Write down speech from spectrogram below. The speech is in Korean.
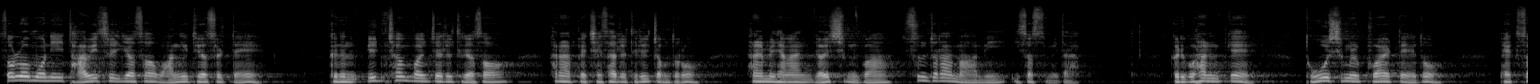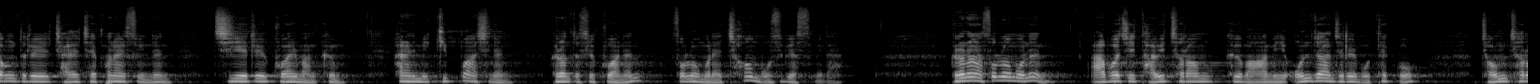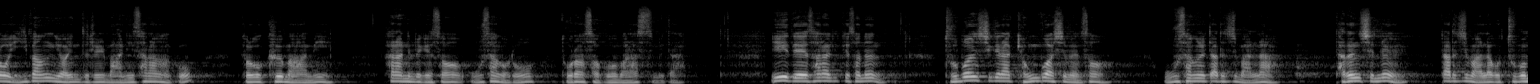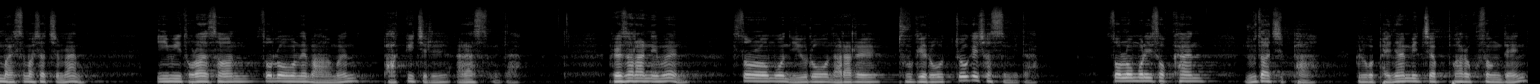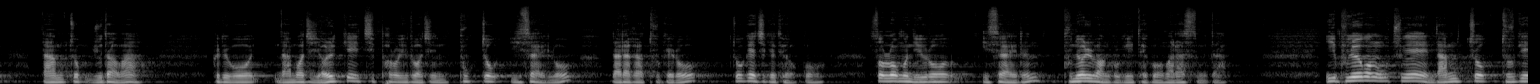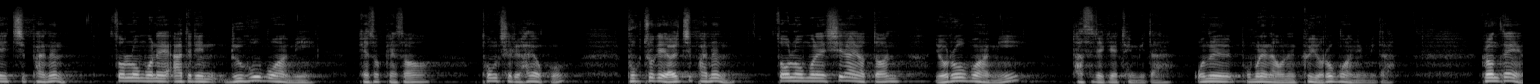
솔로몬이 다윗을 이어서 왕이 되었을 때 그는 일천번제를 드려서 하나님 앞에 제사를 드릴 정도로 하나님을 향한 열심과 순전한 마음이 있었습니다. 그리고 하나님께 도우심을 구할 때에도 백성들을 잘 재판할 수 있는 지혜를 구할 만큼 하나님이 기뻐하시는 그런 뜻을 구하는 솔로몬의 처음 모습이었습니다. 그러나 솔로몬은 아버지 다윗처럼 그 마음이 온전하지를 못했고 점차로 이방 여인들을 많이 사랑하고 결국 그 마음이 하나님에게서 우상으로 돌아서고 말았습니다. 이에 대해 하나님께서는 두 번씩이나 경고하시면서 우상을 따르지 말라, 다른 신을 따르지 말라고 두 번 말씀하셨지만 이미 돌아선 솔로몬의 마음은 바뀌지를 않았습니다. 그래서 하나님은 솔로몬 이후로 나라를 두 개로 쪼개셨습니다. 솔로몬이 속한 유다 지파 그리고 베냐민 지파로 구성된 남쪽 유다와 그리고 나머지 10개의 지파로 이루어진 북쪽 이스라엘로 나라가 두 개로 쪼개지게 되었고 솔로몬 이후로 이스라엘은 분열 왕국이 되고 말았습니다. 이 분열 왕국 중에 남쪽 두 개의 지파는 솔로몬의 아들인 르호보암이 계속해서 통치를 하였고 북쪽의 열 지파는 솔로몬의 신하였던 여로보암이 다스리게 됩니다. 오늘 본문에 나오는 그 여로보암입니다. 그런데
